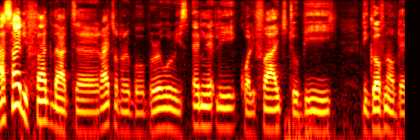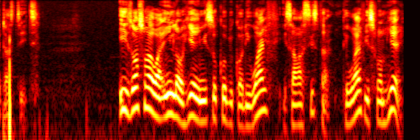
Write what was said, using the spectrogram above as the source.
Aside the fact that uh, Right Honorable Oborevwori is eminently qualified to be the governor of Delta State, he is also our in-law here in Isoko because the wife is our sister. The wife is from here.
